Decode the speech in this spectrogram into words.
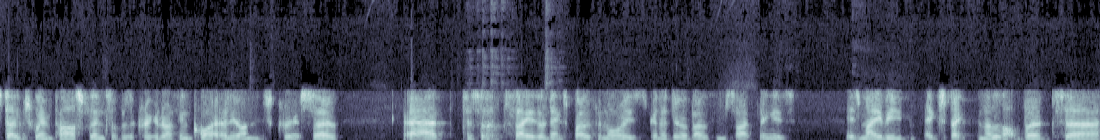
Stokes went past Flintoff as a cricketer, I think, quite early on in his career. So uh, to sort of say the next Botham or he's going to do a Botham type thing is is maybe expecting a lot, but uh,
